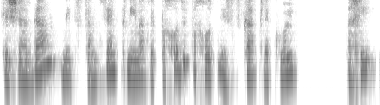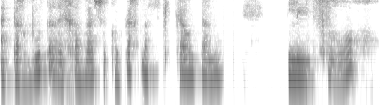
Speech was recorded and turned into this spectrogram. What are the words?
כשאדם מצטמצם פנימה ופחות ופחות נזקק לכל הכי, התרבות הרחבה שכל כך מזקיקה אותנו לצרוך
